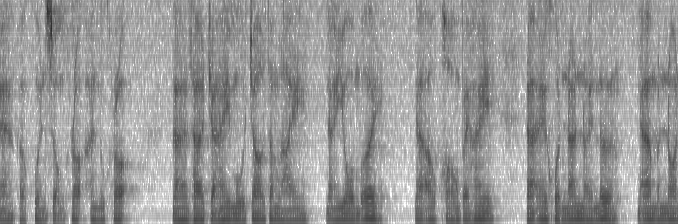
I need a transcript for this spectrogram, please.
นะก็ควรสงเคราะห์อนุเคราะห์นะถ้าจะให้หมู่เจ้าทั้งหลายนะโยมเอ้ย นะเอาของไปให้นะไอ้คนนั้นหน่อยเนอะนะมันนอน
